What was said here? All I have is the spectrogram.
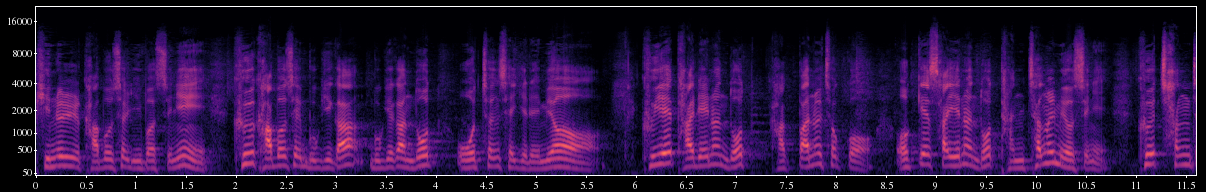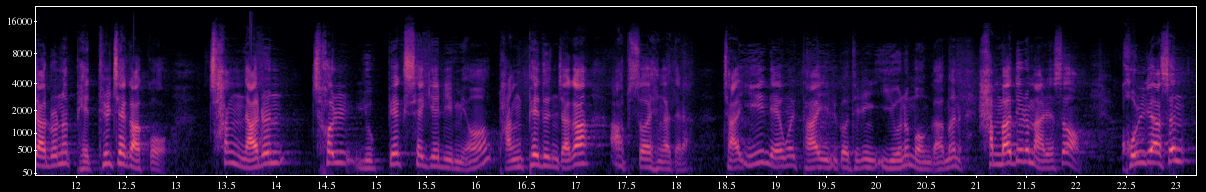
비늘 갑옷을 입었으니 그 갑옷의 무기가 무게가 놋 오천 세겔이며 그의 다리에는 놋 각반을 쳤고 어깨 사이에는 놋 단창을 메었으니 그 창자로는 배틀재 같고 창날은 철 600세겔이며 방패든 자가 앞서 행하더라. 자, 이 내용을 다 읽어드린 이유는 뭔가 하면 한마디로 말해서 골리앗은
